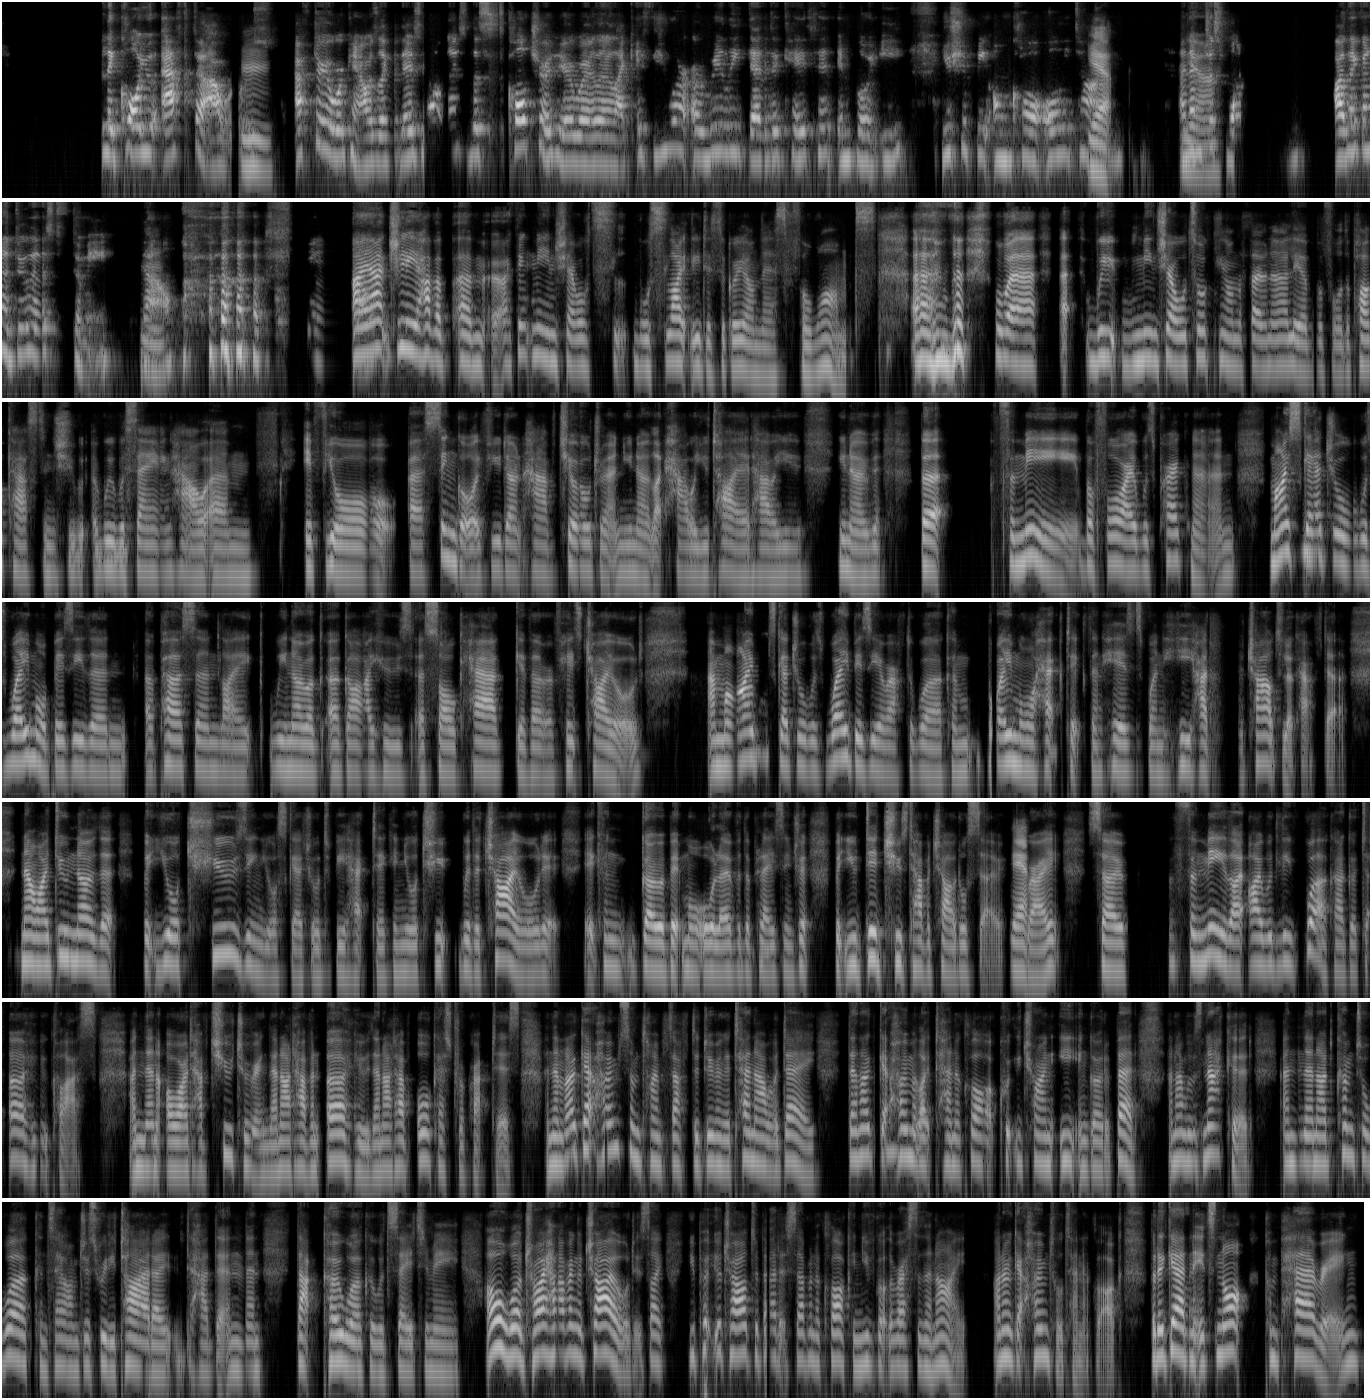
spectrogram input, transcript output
they call you after hours. Mm. After your working hours, like there's no there's this culture here where they're like, if you are a really dedicated employee, you should be on call all the time. Yeah. And Yeah. I'm just wondering, are they gonna do this to me Mm. now? I actually have a um I think me and Cheryl sl- will slightly disagree on this for once. Um where uh, we me and Cheryl were talking on the phone earlier before the podcast and she we were saying how um if you're uh, single if you don't have children you know like how are you tired? How are you you know but for me before I was pregnant my mm-hmm. schedule was way more busy than a person like we know a, a guy who's a sole caregiver of his child and my mm-hmm. schedule was way busier after work and way more hectic than his when he had a child to look after. Now i do know that but you're choosing your schedule to be hectic and you're cho- with a child it it can go a bit more all over the mm-hmm. place and but you did choose to have a child also Yeah. right? So for me, like I would leave work, I'd go to Erhu class, and then or I'd have tutoring, then I'd have an Erhu, then I'd have orchestra practice, and then I'd get home sometimes after doing a 10 hour day. Then I'd get mm. home at like 10 o'clock, quickly try and eat and go to bed. And I was knackered. And then I'd come to work and say, oh, I'm just really tired. I had that. And then that coworker would say to me, Oh, well, try having a child. It's like you put your child to bed at seven o'clock and you've got the rest of the night. I don't get home till 10 o'clock. But again, it's not comparing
